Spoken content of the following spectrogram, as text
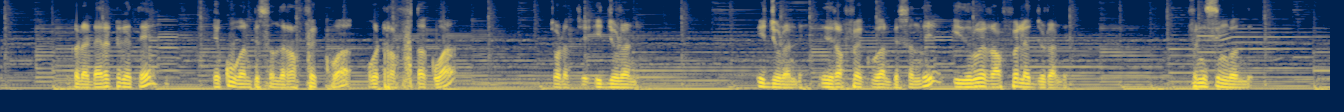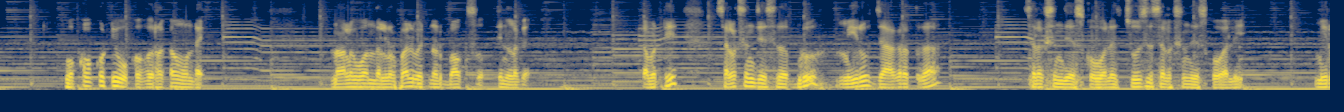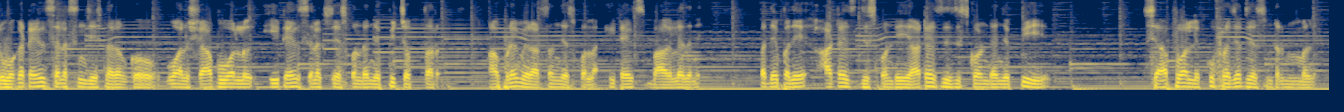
ఇక్కడ డైరెక్ట్గా అయితే ఎక్కువ కనిపిస్తుంది రఫ్ ఎక్కువ ఒకటి రఫ్ తక్కువ. చూడొచ్చు ఇది చూడండి. ఇది చూడండి ఇది రఫ్ ఎక్కువ కనిపిస్తుంది. ఇది కూడా రఫ్ లేదు చూడండి. ఫినిషింగ్ ఉంది. ఒక్కొక్కటి ఒక్కొక్క రకంగా ఉన్నాయి నాలుగు వందల రూపాయలు పెట్టినారు బాక్స్ దీనిలాగే కాబట్టి సెలక్షన్ చేసేటప్పుడు మీరు జాగ్రత్తగా సెలక్షన్ చేసుకోవాలి చూసి సెలక్షన్ చేసుకోవాలి. మీరు ఒక టైల్ సెలక్షన్ చేసినారనుకో వాళ్ళ షాప్ వాళ్ళు ఈ టైల్స్ సెలెక్ట్ చేసుకోండి అని చెప్పి చెప్తారు. అప్పుడే మీరు అర్థం చేసుకోవాలి ఈ టైల్స్ బాగలేదని. పదే పదే ఆ టైల్స్ తీసుకోండి ఆ టైల్స్ తీసుకోండి అని చెప్పి షాప్ వాళ్ళు ఎక్కువ ప్రెజర్ చేస్తుంటారు మిమ్మల్ని.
